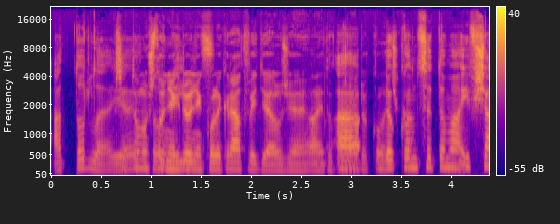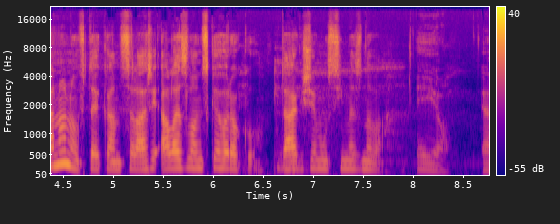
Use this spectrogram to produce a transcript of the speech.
a tohle je Přitom už to, to někdo nic. několikrát viděl, že? A je to pořád a dokonce to má i v Šanonu v té kanceláři, ale z loňského roku. Hmm. Takže musíme znova. Jo. Uh...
